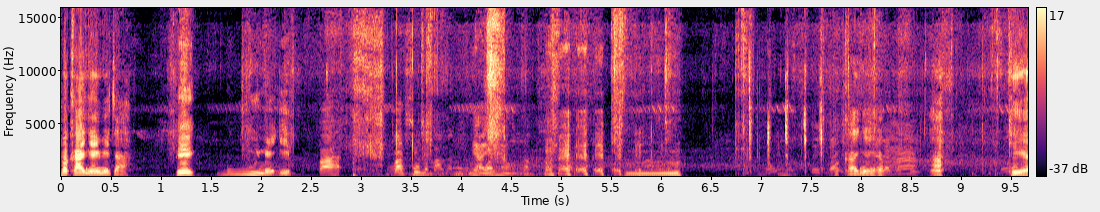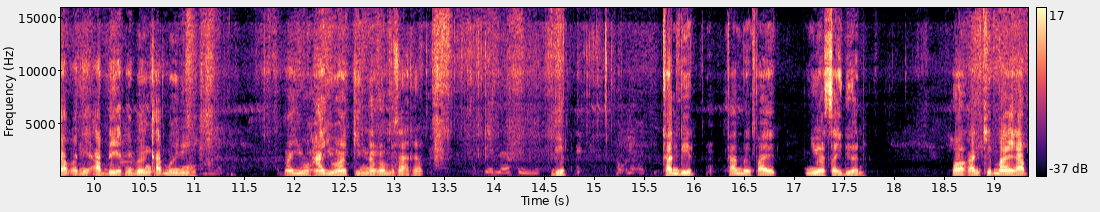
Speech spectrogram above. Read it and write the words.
ปากกาใหญ่ไหมจ๊ะพี่บุ้ยแม่อิบปลาปลาสูงใหญ่เฮาอืมปากกาใหญ่ครับฮะโอเคครับ อันนี้อัปเดตในเบื้องครับมือนี้มาอยู่หาอยู่หากินทางธรรมศาสตร์ครับ เบ็ดขั้นเบ็ดขั้นใบไฟเหงื่อใส่เดือนพอกันคลิปไหมครับ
